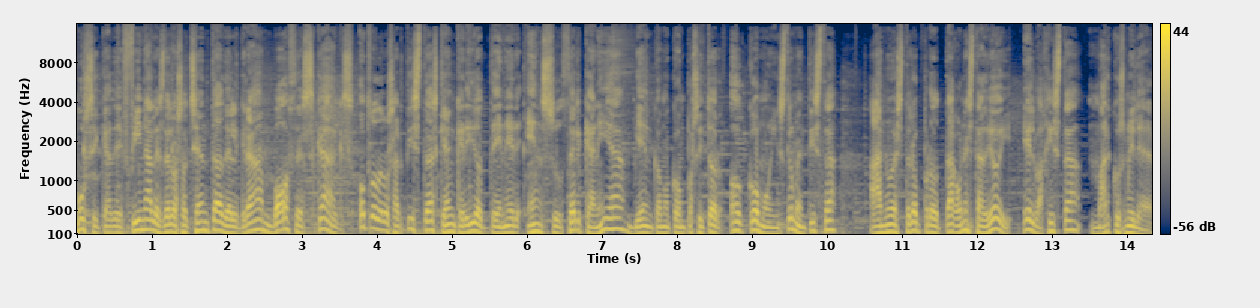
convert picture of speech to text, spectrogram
Música de finales de los 80 del gran Boz Skaggs, otro de los artistas que han querido tener en su cercanía, bien como compositor o como instrumentista, a nuestro protagonista de hoy, el bajista Marcus Miller.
